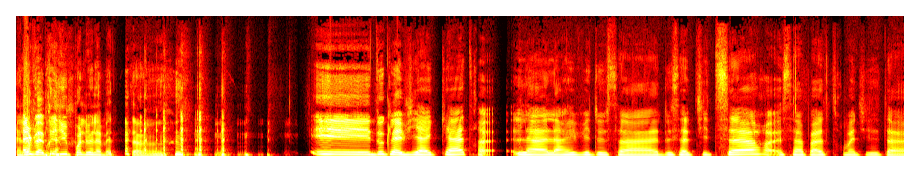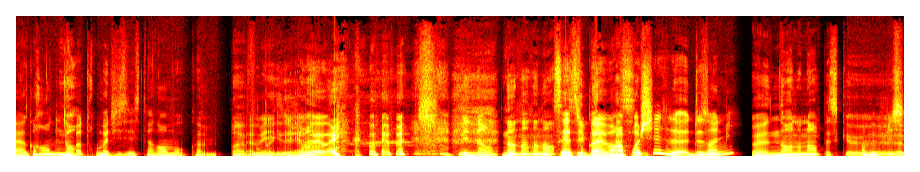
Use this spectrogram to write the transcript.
Elle a va pris bien. du poil de la bête. Et donc, la vie à quatre, la- l'arrivée de sa, de sa petite sœur, ça n'a pas traumatisé ta grande? Non. Pas traumatisé, c'est un grand mot, quand même. Ouais, faut mais, pas exagérer. ouais, ouais, quand même. Mais non. Non, non, non, non. Ça sont quand même rapprochés, de- deux ans et demi? Euh, non, non, non, parce que euh,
